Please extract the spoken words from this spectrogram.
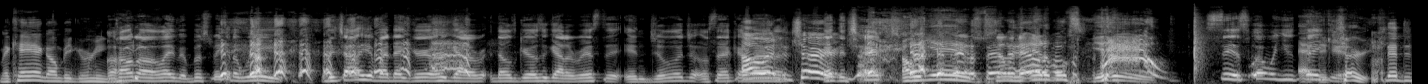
McCann gonna be green. But hold on, wait a minute. But speaking of weed, did y'all hear about that girl who got those girls who got arrested in Georgia or South Carolina? oh, Carolina? at the church. At the church. Oh yeah, Selling selling the edibles. edibles. Yeah, Sis, what were you at the thinking? church. that the,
